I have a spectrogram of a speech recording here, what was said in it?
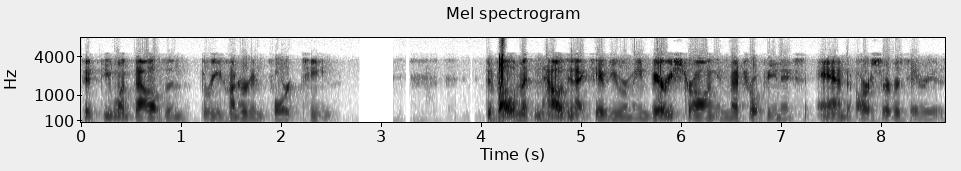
51,314. Development and housing activity remained very strong in Metro Phoenix and our service areas.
